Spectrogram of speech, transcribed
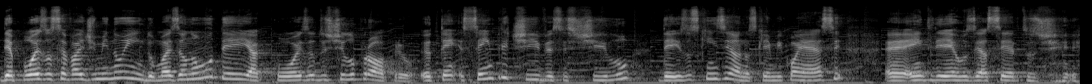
Depois você vai diminuindo, mas eu não mudei a coisa do estilo próprio. Eu te, sempre tive esse estilo desde os 15 anos. Quem me conhece é, entre erros e acertos de,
